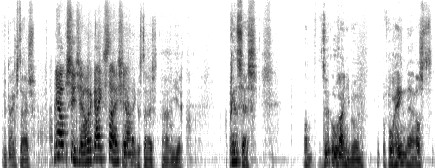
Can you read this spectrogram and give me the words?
de kijkers thuis. Ja, precies. Ja, maar de kijkers thuis, ja. Kijkers thuis. Nou, hier. Prinses. Van de Oranjeboom. Voorheen eh, was het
